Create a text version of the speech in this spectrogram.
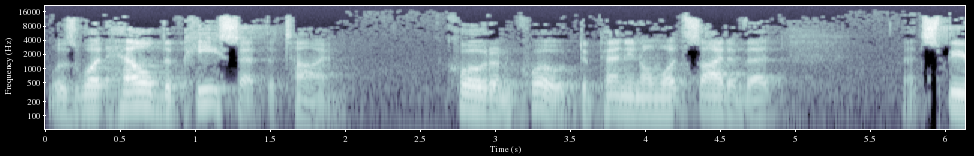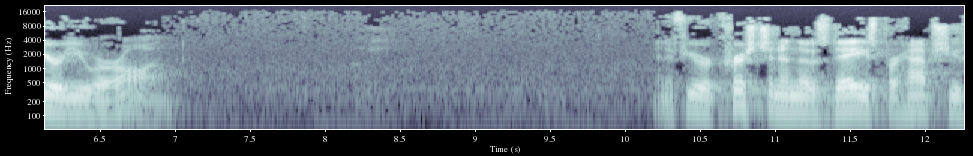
was what held the peace at the time, quote unquote, depending on what side of that, that spear you were on. And if you were a Christian in those days, perhaps you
